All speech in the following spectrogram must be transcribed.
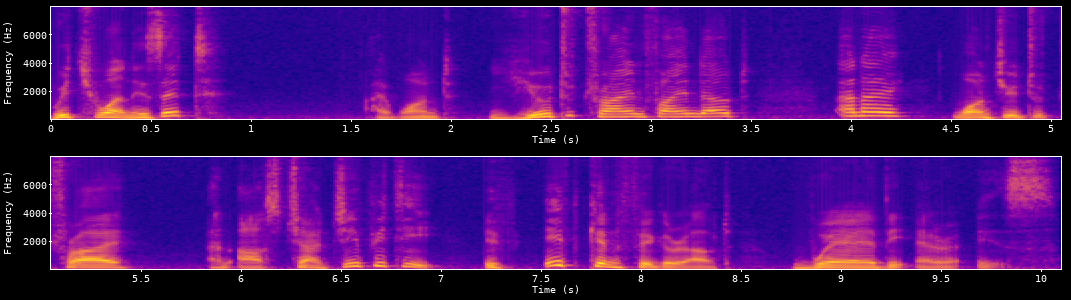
which one is it? I want you to try and find out, and I want you to try and ask ChatGPT if it can figure out where the error is.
